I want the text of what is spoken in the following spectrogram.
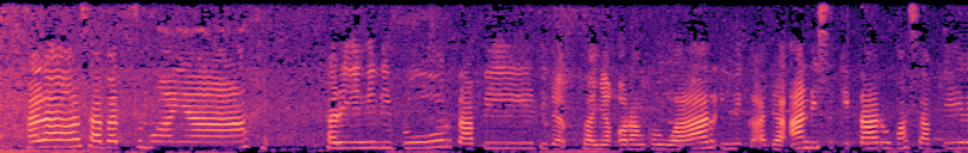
Halo sahabat semuanya. Hari ini libur tapi tidak banyak orang keluar. Ini keadaan di sekitar rumah sakit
